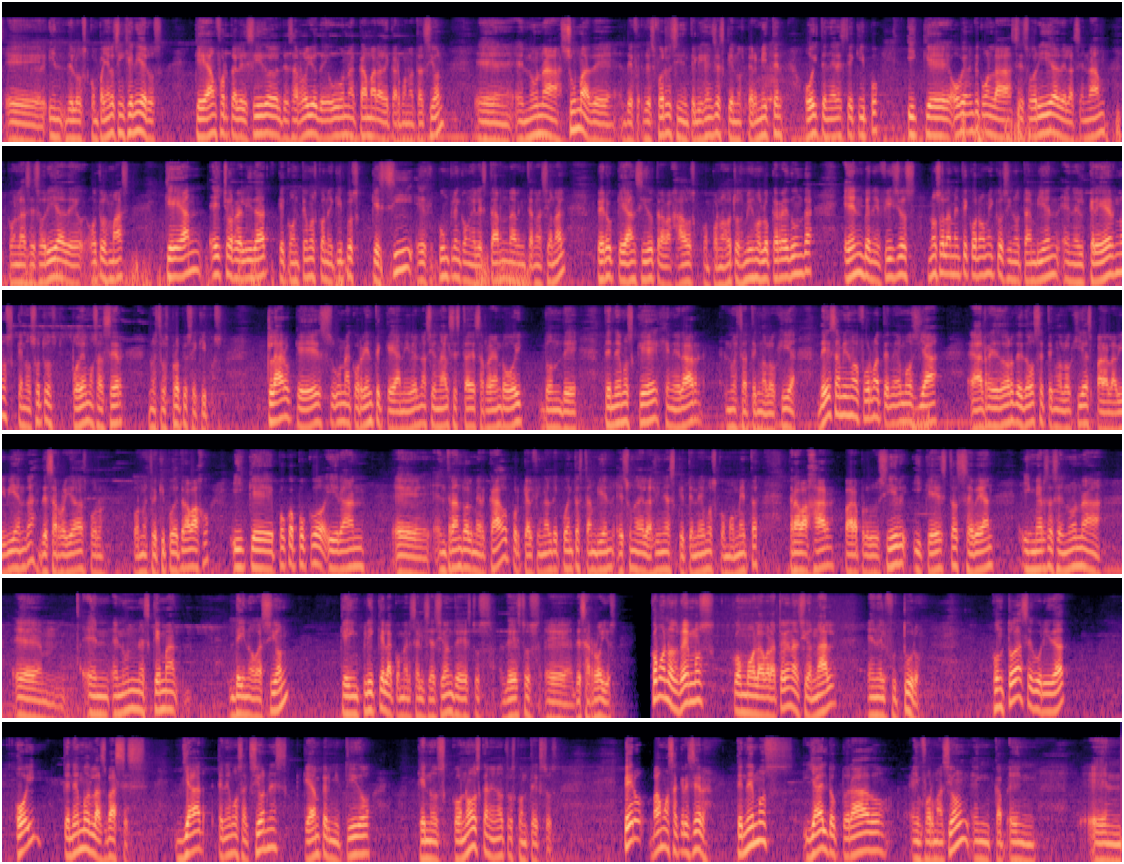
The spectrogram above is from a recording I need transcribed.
eh, de los compañeros ingenieros que han fortalecido el desarrollo de una cámara de carbonatación eh, en una suma de, esfuerzos y de inteligencias que nos permiten hoy tener este equipo y que obviamente con la asesoría de la CENAM, con la asesoría de otros más, que han hecho realidad que contemos con equipos que sí eh, cumplen con el estándar internacional, pero que han sido trabajados por nosotros mismos, lo que redunda en beneficios no solamente económicos, sino también en el creernos que nosotros podemos hacer nuestros propios equipos. Claro que es una corriente que a nivel nacional se está desarrollando hoy, donde tenemos que generar nuestra tecnología. De esa misma forma tenemos ya alrededor de 12 tecnologías para la vivienda desarrolladas por, nuestro equipo de trabajo y que poco a poco irán eh, entrando al mercado porque al final de cuentas también es una de las líneas que tenemos como meta trabajar para producir y que éstas se vean inmersas en, una, em, en, un esquema de innovación que implique la comercialización de estos, de estos eh, desarrollos. ¿Cómo nos vemos como Laboratorio Nacional en el futuro? Con toda seguridad, hoy tenemos las bases, ya tenemos acciones que han permitido que nos conozcan en otros contextos, pero vamos a crecer, tenemos ya el doctorado en formación, en,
